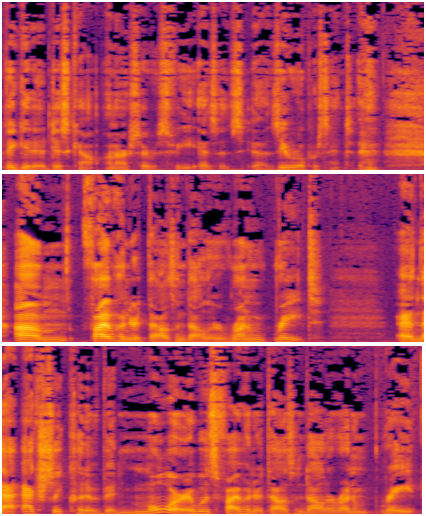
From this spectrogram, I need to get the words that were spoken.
They get a discount on our service fee as a zero percent. um, Five hundred thousand dollar run rate and that actually could have been more. It was five hundred thousand dollar run rate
